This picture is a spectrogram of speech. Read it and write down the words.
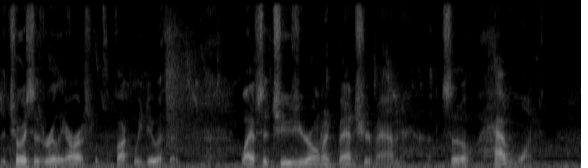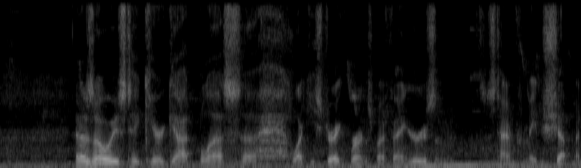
the choice is really ours what the fuck we do with it. Life's a choose your own adventure, man. So have one. As always, take care, God bless. Uh, Lucky Strike burns my fingers, and it's time for me to shut my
